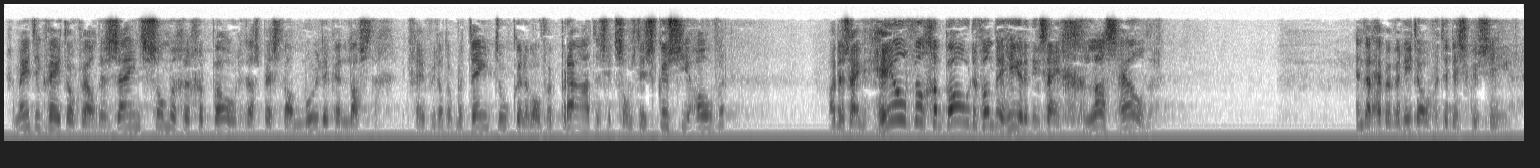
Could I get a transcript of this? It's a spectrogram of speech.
Gemeente, ik weet ook wel, er zijn sommige geboden, dat is best wel moeilijk en lastig. Ik geef u dat ook meteen toe, kunnen we over praten, er zit soms discussie over. Maar er zijn heel veel geboden van de Heer die zijn glashelder. En daar hebben we niet over te discussiëren.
